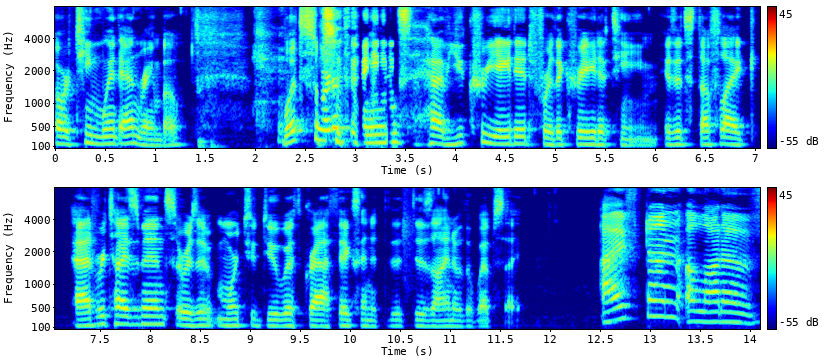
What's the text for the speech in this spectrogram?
or Team Wind and Rainbow. What sort of things have you created for the creative team? Is it stuff like advertisements, or is it more to do with graphics and the design of the website? I've done a lot of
